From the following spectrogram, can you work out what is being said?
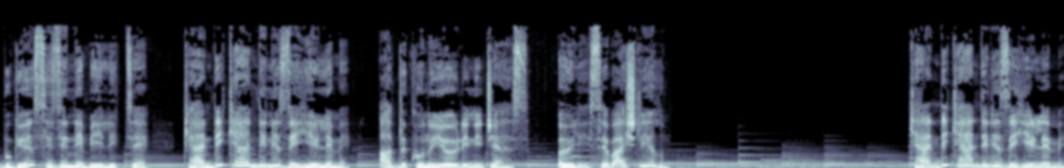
Bugün sizinle birlikte kendi kendini zehirleme adlı konuyu öğreneceğiz. Öyleyse başlayalım. Kendi kendini zehirleme.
